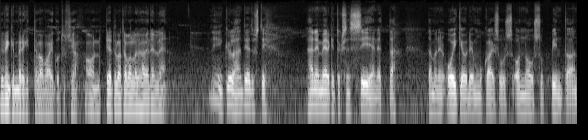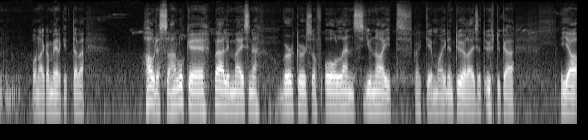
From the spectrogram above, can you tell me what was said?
hyvinkin merkittävä vaikutus ja on tietyllä tavalla yhä edelleen. Niin, kyllähän tietysti hänen merkityksensä siihen, että tämmöinen oikeudenmukaisuus on noussut pintaan, on aika merkittävä. Haudassahan lukee päällimmäisenä Workers of all lands unite, kaikkien maiden työläiset yhtykää. Ja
